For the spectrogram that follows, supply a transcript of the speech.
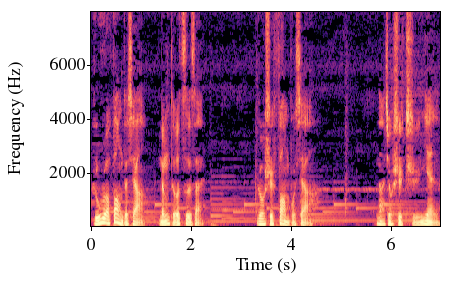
如若放得下，能得自在；若是放不下，那就是执念。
